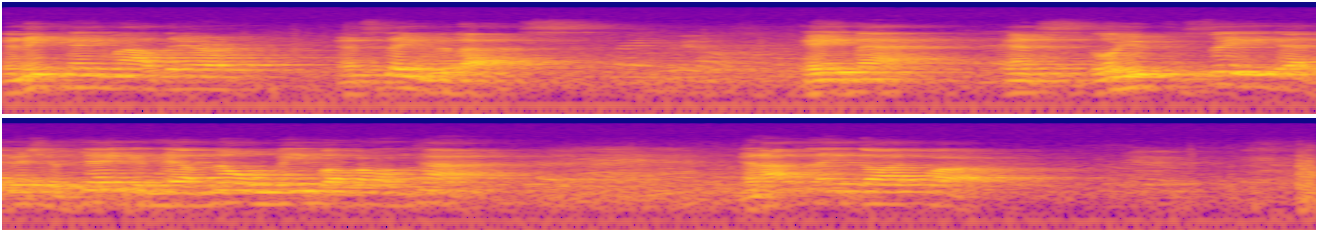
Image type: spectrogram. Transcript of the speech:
and he came out there and stayed with us. Amen. And so you can see that Bishop Jenkins have known me for a long time. And I thank God for it.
